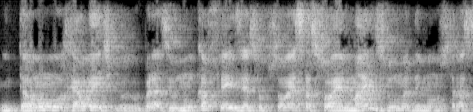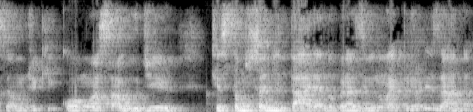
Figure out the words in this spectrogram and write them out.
Então, realmente, o Brasil nunca fez essa opção. Essa só é mais uma demonstração de que como a saúde, questão sanitária no Brasil não é priorizada.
